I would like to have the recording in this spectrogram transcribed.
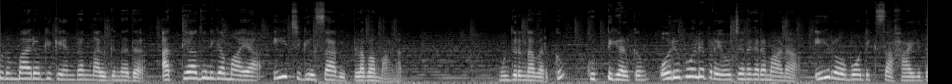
കുടുംബാരോഗ്യ കേന്ദ്രം നൽകുന്നത് അത്യാധുനികമായ ഈ ചികിത്സാ വിപ്ലവമാണ്. മുതിർന്നവർക്കും കുട്ടികൾക്കും ഒരുപോലെ പ്രയോജനകരമാണ് ഈ റോബോട്ടിക് സഹായത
